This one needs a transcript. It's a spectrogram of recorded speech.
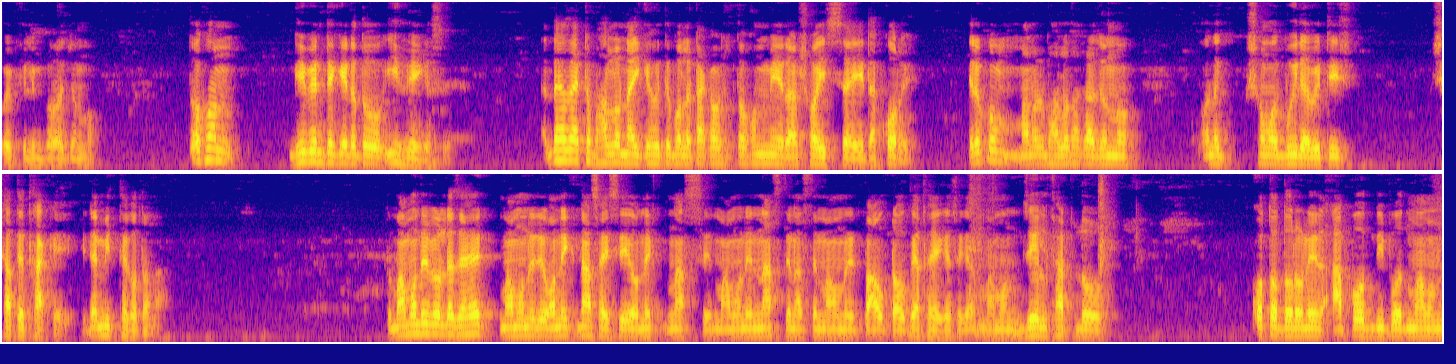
ওয়েব ফিল্ম করার জন্য। তখন গিভ এন্ড টেক এটা তো ই হয়ে গেছে। দেখা যায় একটা ভালো নায়িকা হইতে বলে টাকা পয়সা, তখন মেয়েরা স্ব ইচ্ছায় এটা করে। এরকম মানুষ ভালো থাকার জন্য অনেক সময় বুইরা বেটির সাথে থাকে। এটা মিথ্যা কথা না। তো মামনের বলটা যাই হোক, মামনের অনেক নাচাইছে অনেক নাচছে। মামনের নাচতে নাচতে মামনের পাও টাও ব্যথা হয়ে গেছে। মামন জেল খাটলো। কত ধরনের আপদ বিপদ মামন,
